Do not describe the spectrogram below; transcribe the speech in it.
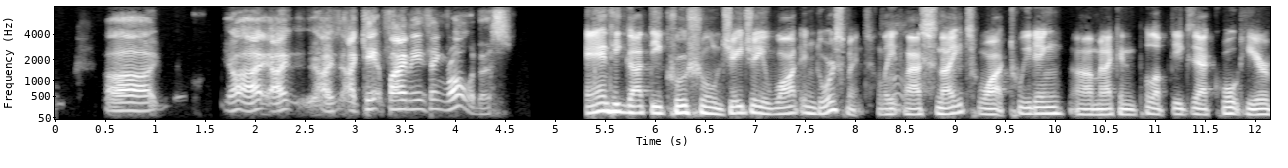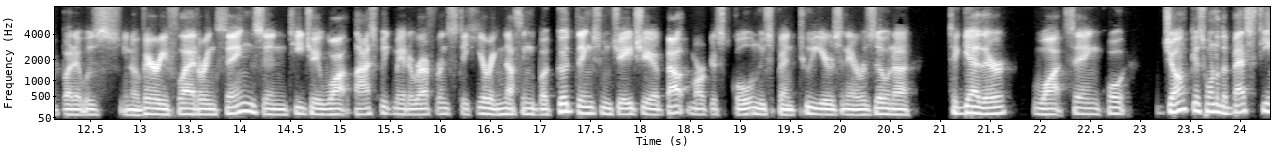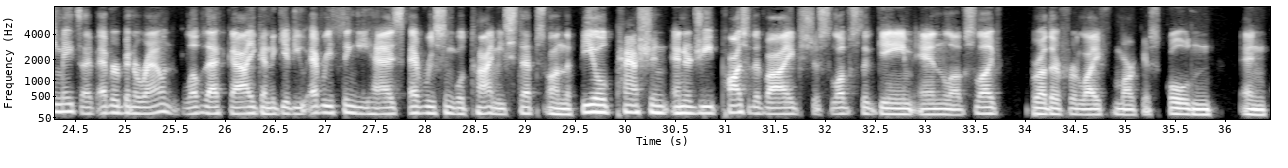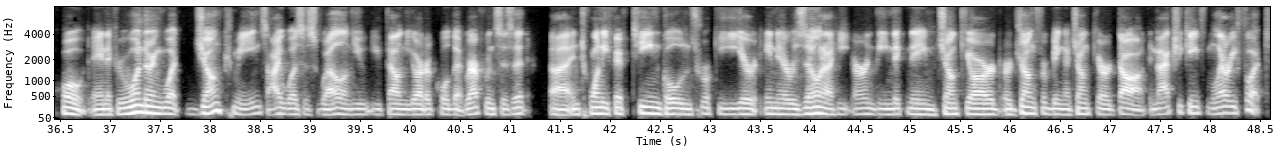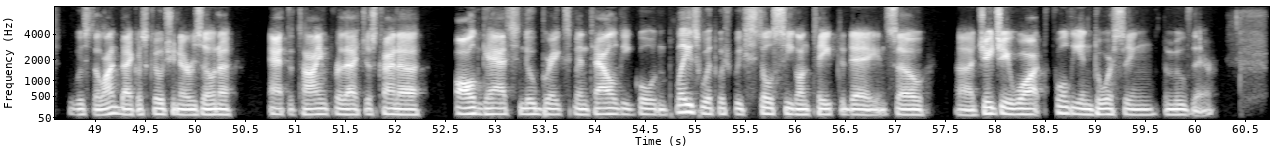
uh, you know, I, I, I, can't find anything wrong with this. And he got the crucial JJ Watt endorsement late hmm. last night. Watt tweeting, um, and I can pull up the exact quote here, but it was, you know, very flattering things. And TJ Watt last week made a reference to hearing nothing but good things from JJ about Markus Golden, who spent two years in Arizona together. Watt saying, quote, Junk is one of the best teammates I've ever been around. Love that guy. Going to give you everything he has every single time he steps on the field. Passion, energy, positive vibes. Just loves the game and loves life. Brother for life, Markus Golden. End quote. And if you're wondering what junk means, I was as well, and you you found the article that references it. Uh, in 2015, Golden's rookie year in Arizona, he earned the nickname Junkyard or Junk for being a junkyard dog, and actually came from Larry Foote, who was the linebackers coach in Arizona at the time. For that, just kind of all gas, no breaks mentality Golden plays with, which we still see on tape today. And so uh, JJ Watt fully endorsing the move there.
